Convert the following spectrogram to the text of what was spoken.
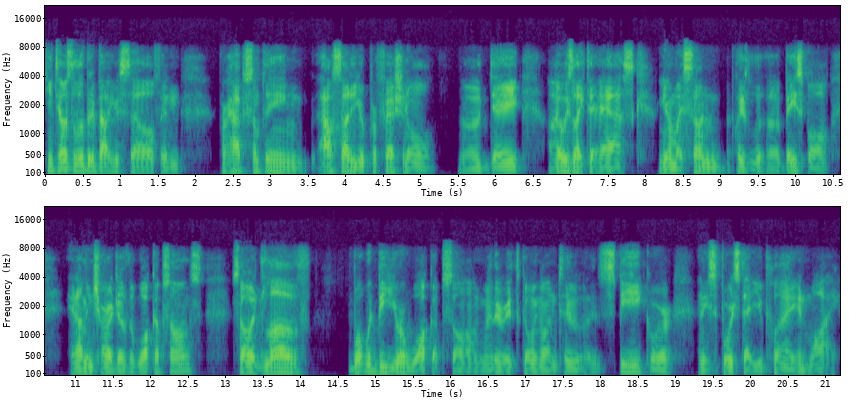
can you tell us a little bit about yourself and perhaps something outside of your professional uh, day? I always like to ask, you know, my son plays uh, baseball and I'm in charge of the walk up songs. So I'd love, what would be your walk up song, whether it's going on to uh, speak or any sports that you play and why?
